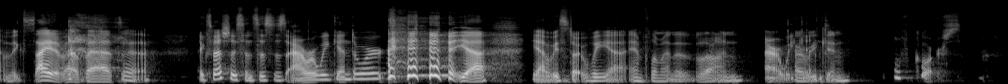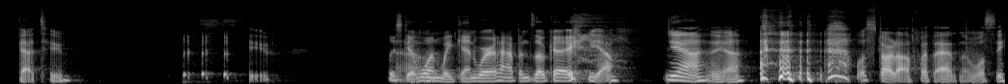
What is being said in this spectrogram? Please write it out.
I'm excited about that. Uh, Especially since this is our weekend to work. yeah, yeah. We start. We uh, implemented it on Our weekend. our weekend. weekend. Of course. Got to. Got to. At least get one weekend where it happens okay. Yeah. Yeah, yeah. we'll start off with that and then we'll see.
